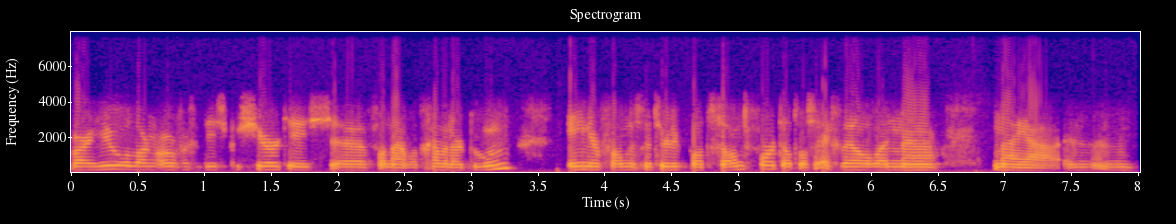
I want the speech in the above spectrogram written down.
waar heel lang over gediscussieerd is van nou, wat gaan we daar doen? Eén daarvan is natuurlijk Bad Zandvoort. Dat was echt wel een, nou ja, een, een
